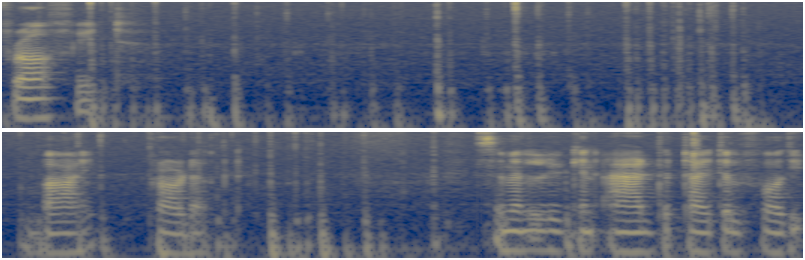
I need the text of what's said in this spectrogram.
profit by product. Similarly you can add the title for the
